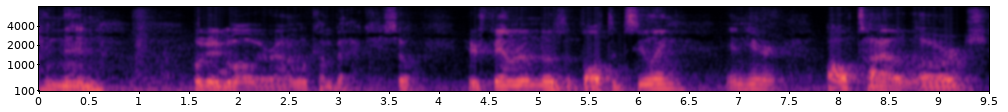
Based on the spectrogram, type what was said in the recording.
And then we're gonna go all the way around and we'll come back. So here's family room. There's a vaulted ceiling in here. All tile, large,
